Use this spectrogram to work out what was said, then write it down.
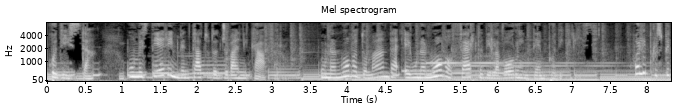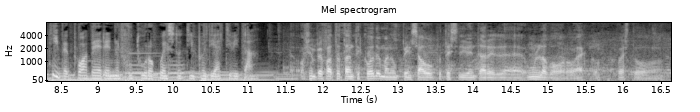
Codista, un mestiere inventato da Giovanni Cafaro. Una nuova domanda e una nuova offerta di lavoro in tempo di crisi. Quali prospettive può avere nel futuro questo tipo di attività? Ho sempre fatto tante code ma non pensavo potesse diventare un lavoro, ecco, questo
